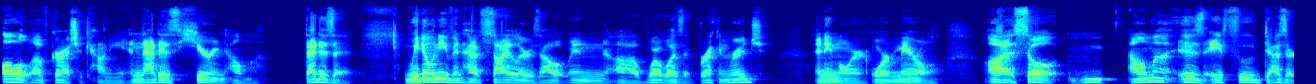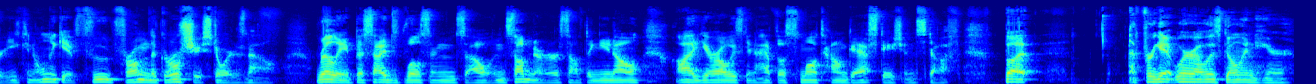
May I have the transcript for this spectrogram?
All of Gratiot County. And that is here in Alma. That is it. We don't even have Silers out in, uh, what was it, Breckenridge anymore or Merrill. Uh, so Alma is a food desert. You can only get food from the grocery stores now. Really, besides Wilson's out in Sumner or something, you know, uh, you're always going to have those small town gas station stuff. But I forget where I was going here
